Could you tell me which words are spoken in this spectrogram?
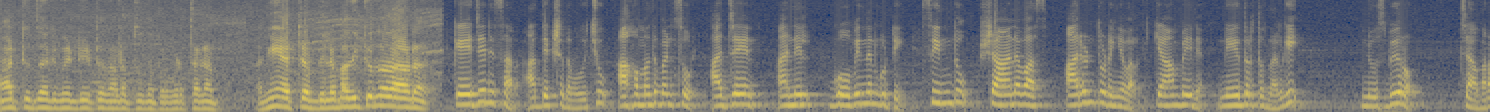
മാറ്റുന്നതിന് വേണ്ടിയിട്ട് നടത്തുന്ന പ്രവർത്തനം അങ്ങേയറ്റം വിലമതിക്കുന്നതാണ്. കെ ജെ നിസാർ അധ്യക്ഷത വഹിച്ചു. അഹമ്മദ് മൻസൂർ അജയൻ അനിൽ ഗോവിന്ദൻകുട്ടി സിന്ധു ഷാനവാസ് അരുൺ തുടങ്ങിയവർ ക്യാമ്പയിന് നേതൃത്വം നൽകി. News bureau Chavara.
